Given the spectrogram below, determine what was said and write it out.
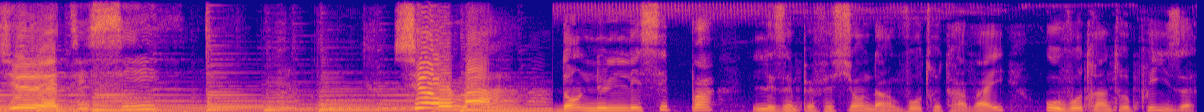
Dieu est ici, sur Réma. Donc ne laissez pas les imperfections dans votre travail ou votre entreprise.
